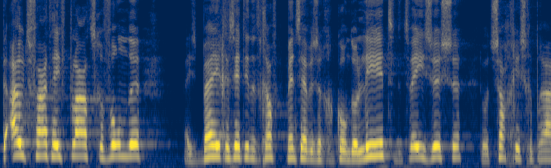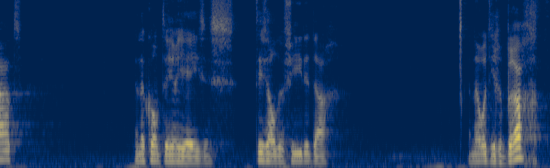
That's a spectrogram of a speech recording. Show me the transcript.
De uitvaart heeft plaatsgevonden. Hij is bijgezet in het graf. Mensen hebben ze gecondoleerd, de twee zussen, door het zachtjes gepraat. En dan komt de Heer Jezus. Het is al de vierde dag. En dan wordt hij gebracht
